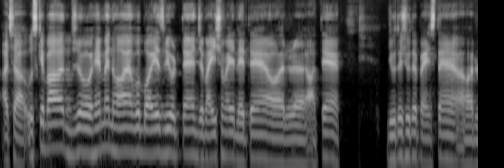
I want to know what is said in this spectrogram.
अच्छा उसके बाद जो हेम एंड हॉ है वो बॉयज़ भी उठते हैं जमाई शमाई लेते हैं और uh, आते हैं जूते शूते पहनते हैं और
